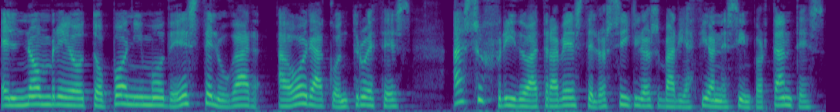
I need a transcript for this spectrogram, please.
El nombre o topónimo de este lugar, ahora Contrueces, ha sufrido a través de los siglos variaciones importantes.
